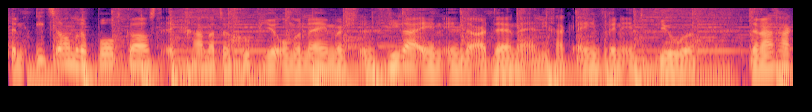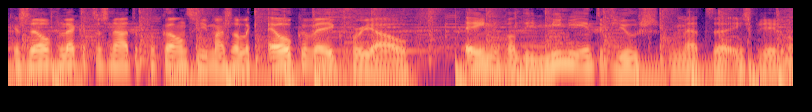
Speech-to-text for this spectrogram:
een iets andere podcast. Ik ga met een groepje ondernemers een villa in in de Ardennen en die ga ik één voor één interviewen. Daarna ga ik er zelf lekker tussenuit op vakantie, maar zal ik elke week voor jou een van die mini-interviews met uh, inspirerende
